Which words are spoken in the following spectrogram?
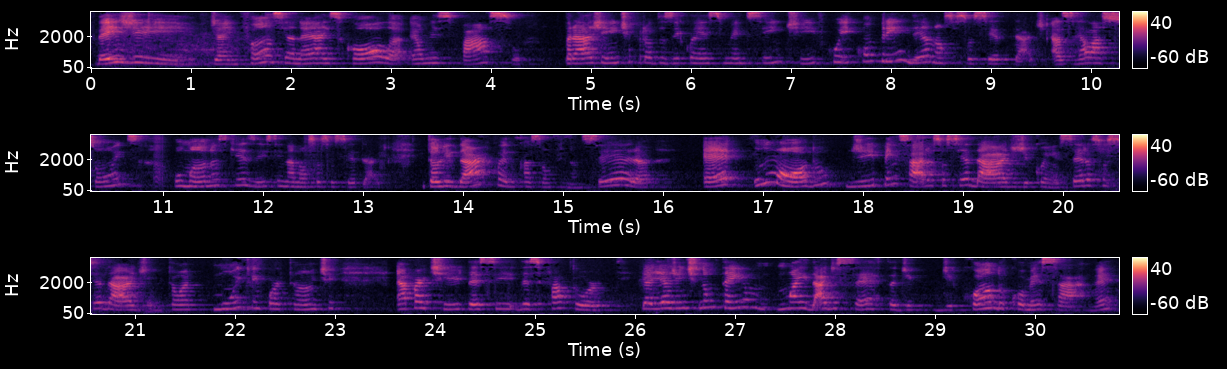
desde de a infância, né? A escola é um espaço para a gente produzir conhecimento científico e compreender a nossa sociedade, as relações humanas que existem na nossa sociedade. Então, lidar com a educação financeira é um modo de pensar a sociedade, de conhecer a sociedade. Então, é muito importante a partir desse, desse fator. E aí a gente não tem uma idade certa de, de quando começar, né?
